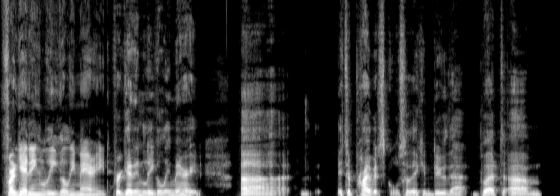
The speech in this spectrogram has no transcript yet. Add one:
For getting legally married. for getting legally married. Uh, it's a private school, so they can do that. But um,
